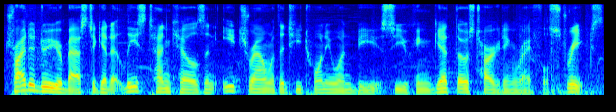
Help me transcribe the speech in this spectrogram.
Try to do your best to get at least 10 kills in each round with the T21B so you can get those targeting rifle streaks.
